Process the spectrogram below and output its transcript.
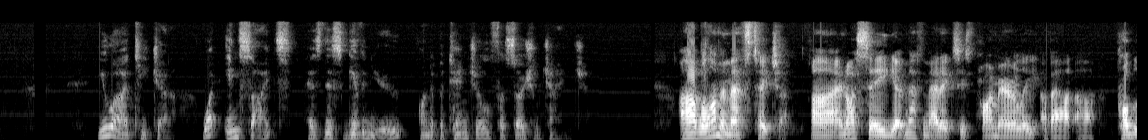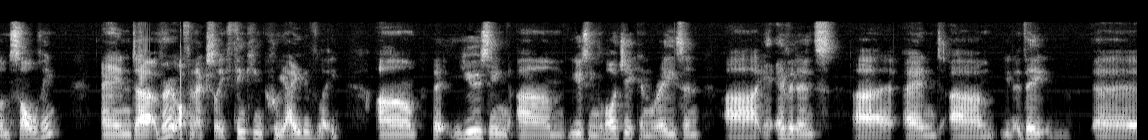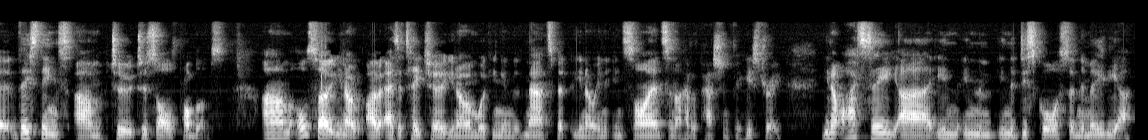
You are a teacher. What insights has this given you on the potential for social change? Uh, well, I'm a maths teacher uh, and I see uh, mathematics is primarily about uh, problem solving and uh, very often actually thinking creatively, um, but using, um, using logic and reason, uh, evidence, and um, you know, the, these things um, to, to solve problems. Um, also, you know, I, as a teacher, you know, I'm working in maths, but you know, in, in science, and I have a passion for history. You know, I see uh, in in the in the discourse and the media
